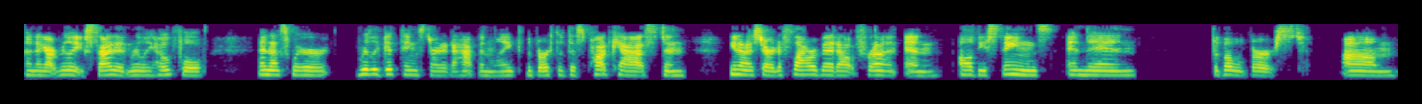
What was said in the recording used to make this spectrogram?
and I got really excited and really hopeful. And that's where really good things started to happen, like the birth of this podcast. And, you know, I started a flower bed out front and all these things. And then the bubble burst. Um,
